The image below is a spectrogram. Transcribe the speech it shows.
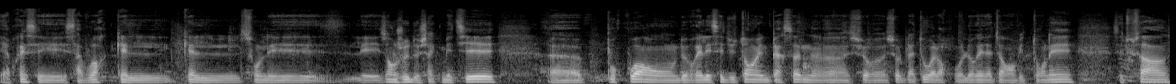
Et après, c'est savoir quels, quels sont les, les enjeux de chaque métier. euh, pourquoi on devrait laisser du temps à une personne euh, sur, sur le plateau alors que le réalisateur a envie de tourner C'est tout ça. hein.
